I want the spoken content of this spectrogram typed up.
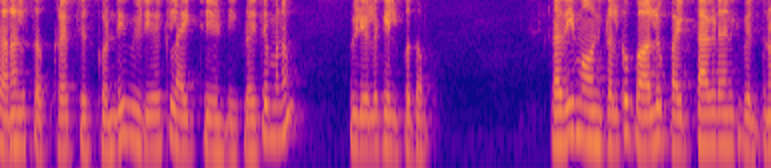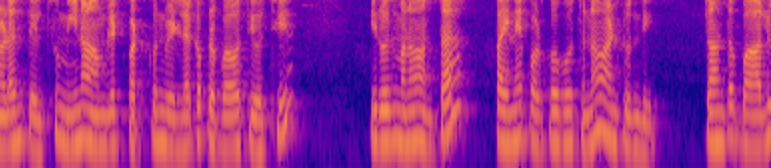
ఛానల్కి సబ్స్క్రైబ్ చేసుకోండి. వీడియోకి లైక్ చేయండి. ఇప్పుడైతే మనం వీడియోలోకి వెళ్ళిపోదాం. రవి మౌనికలకు బాలు పైకి తాగడానికి వెళ్తున్నాడని తెలుసు. మీనా ఆమ్లెట్ పట్టుకొని వెళ్ళాక ప్రభావతి వచ్చి ఈరోజు మనం అంతా పైనే పడుకోబోతున్నాం అంటుంది. దాంతో బాలు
